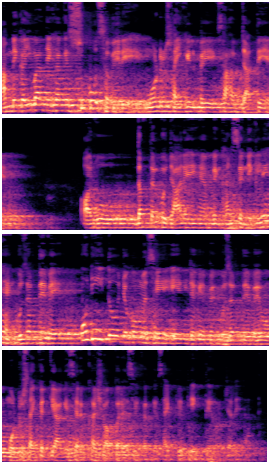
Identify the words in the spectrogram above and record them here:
ہم نے کئی بار دیکھا کہ صبح سویرے موٹر سائیکل پہ ایک صاحب جاتے ہیں۔ اور وہ دفتر کو جا رہے ہیں، اپنے گھر سے نکلے ہیں، گزرتے ہوئے، انہی دو جگہوں میں سے ایک جگہ پہ گزرتے ہوئے وہ موٹر سائیکل کے آگے سے رکھا، شاپ پر ایسے کر کے سائڈ پہ پھینکتے ہیں اور چلے جاتے۔ ہیں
